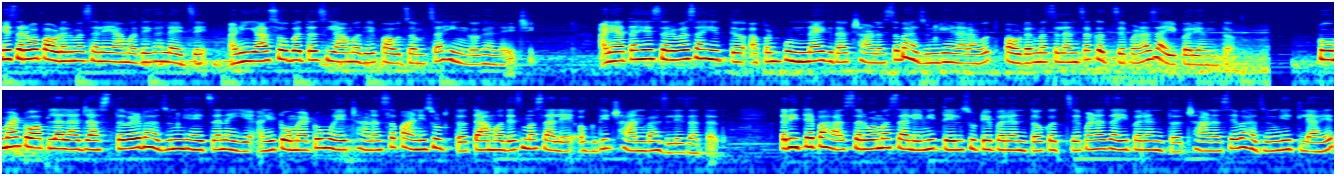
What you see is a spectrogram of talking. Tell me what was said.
हे सर्व पावडर मसाले यामध्ये घालायचे आणि यासोबतच यामध्ये पाव चमचा हिंग घालायची. आणि आता हे सर्व साहित्य आपण पुन्हा एकदा छान असं भाजून घेणार आहोत पावडर मसाल्यांचा कच्चेपणा जाईपर्यंत. टोमॅटो आपल्याला जास्त वेळ भाजून घ्यायचा नाही आहे आणि टोमॅटोमुळे छान असं पाणी सुटतं त्यामध्येच मसाले अगदी छान भाजले जातात. तर इथे पहा सर्व मसाले मी तेल सुटेपर्यंत कच्चेपणा जाईपर्यंत छान असे भाजून घेतले आहेत.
